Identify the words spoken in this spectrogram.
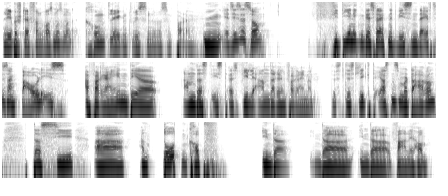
Lieber Stefan, was muss man grundlegend wissen über St. Pauli? Hm, Jetzt ist es so, für diejenigen, die es vielleicht nicht wissen, der FC St. Pauli ist ein Verein, der anders ist als viele andere Vereine. Das, das liegt erstens mal daran, dass sie äh, einen toten Kopf in der, in der, in der Fahne haben.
